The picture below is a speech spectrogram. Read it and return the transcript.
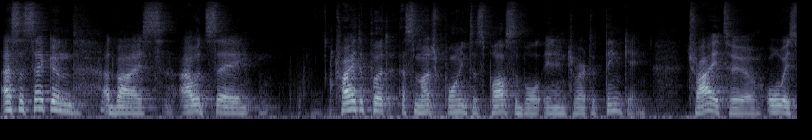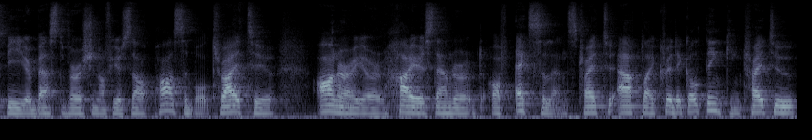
As a second advice, I would say try to put as much point as possible in introverted thinking. Try to always be your best version of yourself possible. Try to honor your higher standard of excellence. Try to apply critical thinking. Try to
